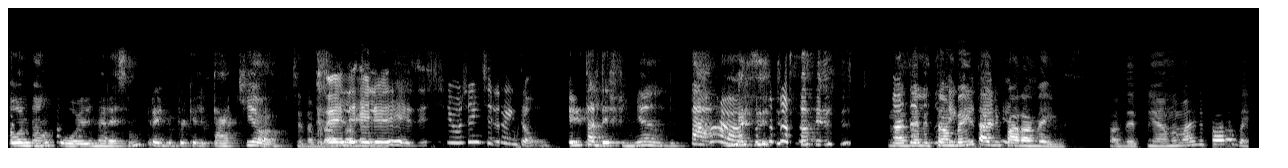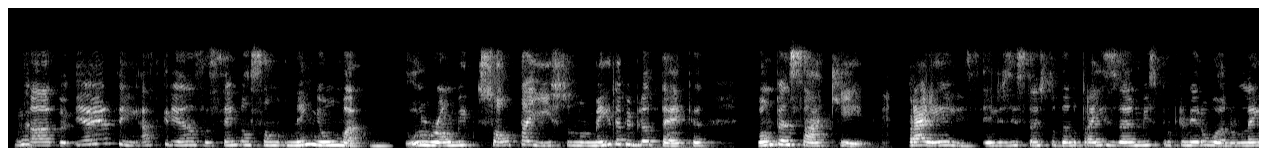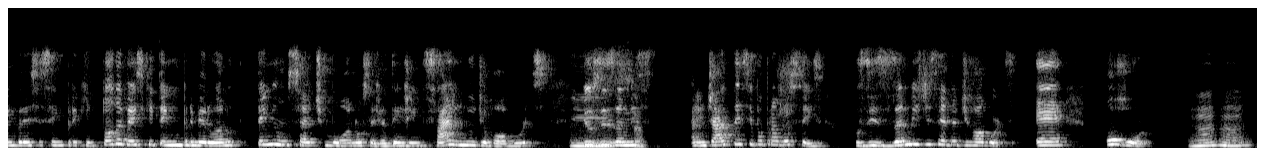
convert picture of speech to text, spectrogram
Ou não, pô, ele merece um prêmio, porque ele tá aqui, ó. Ele, ele resistiu, gente. Então. Ele tá definhando? Tá, mas ele tá resistindo. Mas tá ele também tá tá de parabéns. Tá defiando, mas de parabéns. Exato. E aí, assim, as crianças, sem noção nenhuma, o Ron me solta isso no meio da biblioteca. Vão pensar que, para eles, eles estão estudando para exames para o primeiro ano. Lembrem-se sempre que toda vez que tem um primeiro ano, tem um sétimo ano, ou seja, tem gente saindo de Hogwarts. E os Isso. exames, a gente já antecipa para vocês, os exames de saída de Hogwarts é horror. Uhum.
